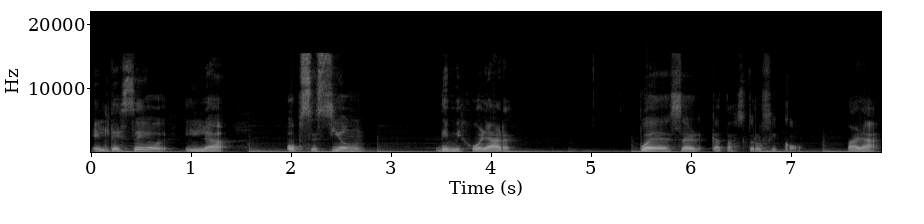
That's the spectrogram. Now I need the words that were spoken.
el deseo y la obsesión de mejorar puede ser catastrófico para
